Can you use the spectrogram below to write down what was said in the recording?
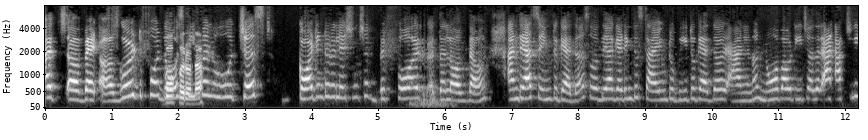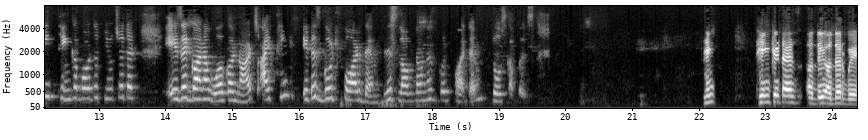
it's uh, uh, uh, good for those people who just got into relationship before the lockdown and they are staying together. So they are getting this time to be together and you know know about each other and actually think about the future that is it gonna work or not. So i think it is good for them. This lockdown is good for them those couples. Think think it as the other way.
